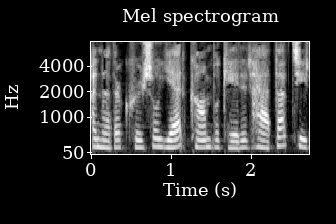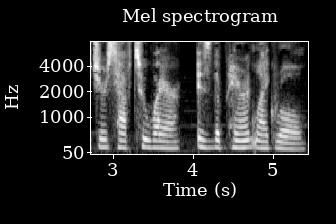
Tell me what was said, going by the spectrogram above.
Another crucial yet complicated hat that teachers have to wear, is the parent like role.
